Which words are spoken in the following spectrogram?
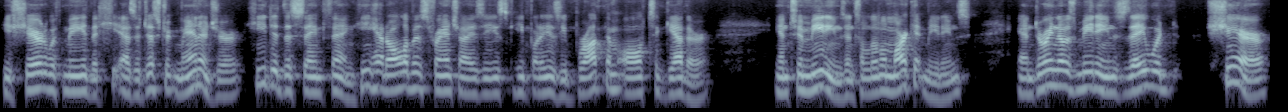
He shared with me that he, as a district manager, he did the same thing. He had all of his franchisees, he, he brought them all together into meetings, into little market meetings, and during those meetings, they would share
